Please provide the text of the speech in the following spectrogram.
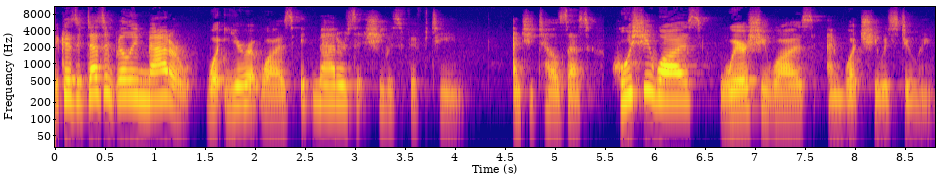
because it doesn't really matter what year it was. It matters that she was 15. And she tells us who she was, where she was, and what she was doing.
